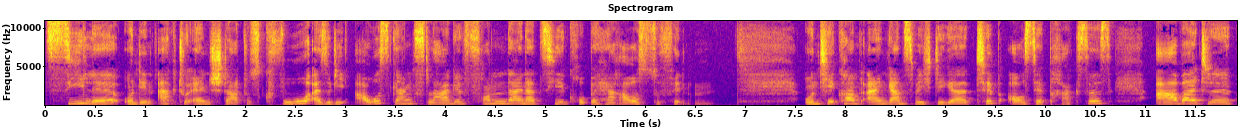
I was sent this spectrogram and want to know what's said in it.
Ziele und den aktuellen Status quo, also die Ausgangslage von deiner Zielgruppe herauszufinden. Und hier kommt ein ganz wichtiger Tipp aus der Praxis. Arbeite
